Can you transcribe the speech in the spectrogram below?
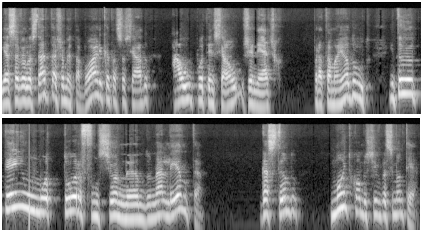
E essa velocidade de taxa metabólica está associado ao potencial genético para tamanho adulto. Então eu tenho um motor funcionando na lenta, gastando muito combustível para se manter.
